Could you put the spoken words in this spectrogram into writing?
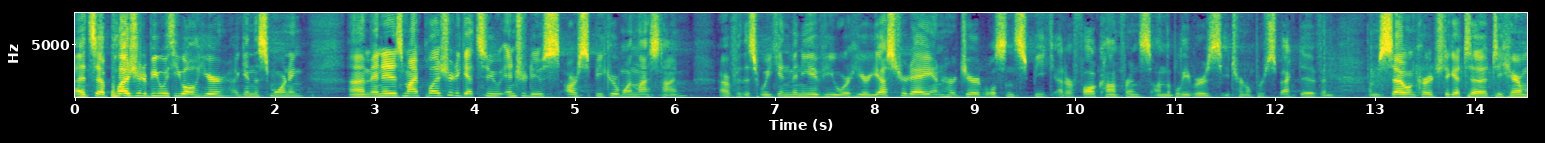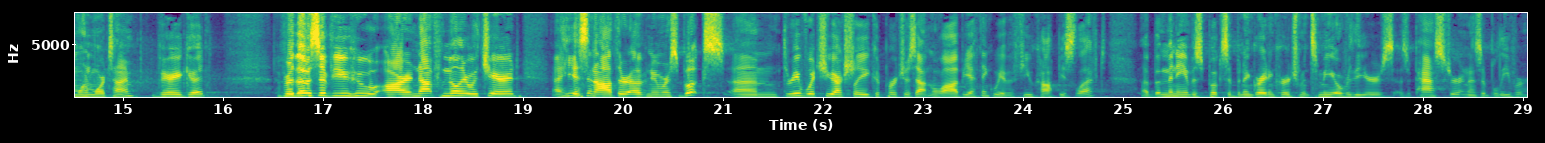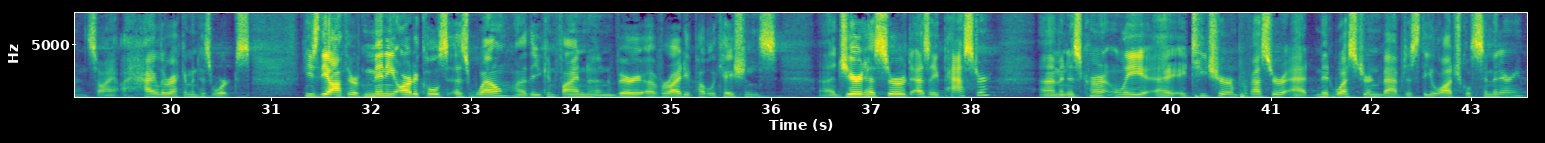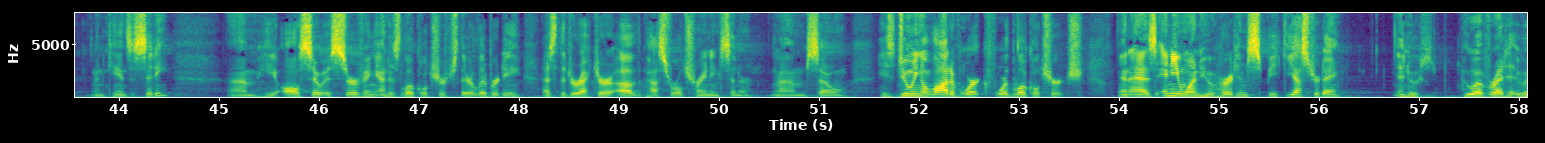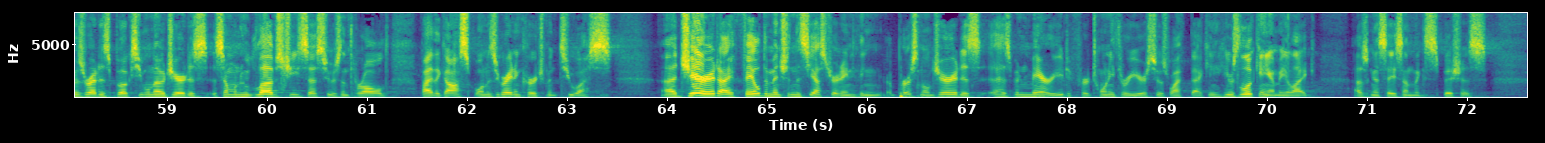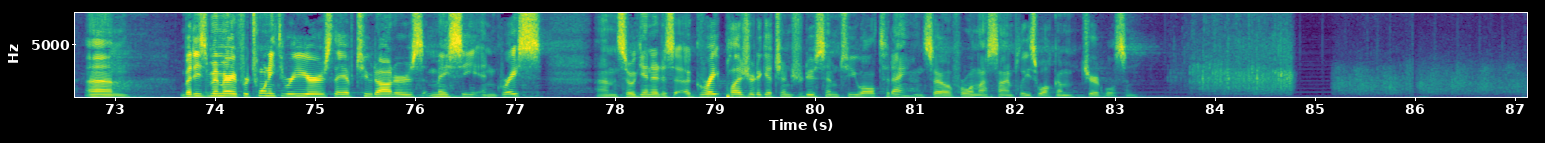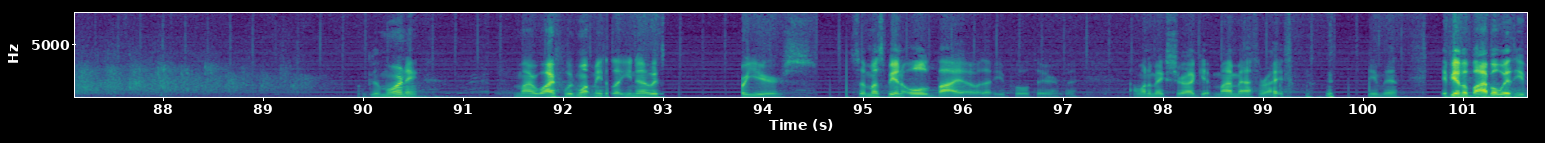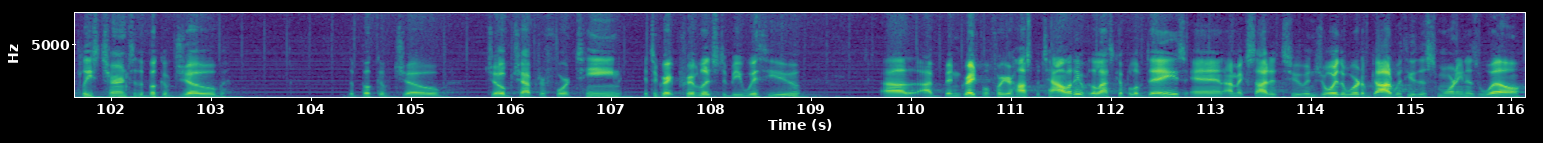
Uh, it's a pleasure to be with you all here again this morning. Um, and it is my pleasure to get to introduce our speaker one last time uh, for this weekend. Many of you were here yesterday and heard Jared Wilson speak at our fall conference on the believer's eternal perspective. And I'm so encouraged to get to, to hear him one more time. Very good. For those of you who are not familiar with Jared, uh, he is an author of numerous books, um, three of which you actually could purchase out in the lobby. I think we have a few copies left, uh, but many of his books have been a great encouragement to me over the years as a pastor and as a believer, and so I, I highly recommend his works. He's the author of many articles as well uh, that you can find in a, very, a variety of publications. Uh, Jared has served as a pastor um, and is currently a, a teacher and professor at Midwestern Baptist Theological Seminary in Kansas City. Um, he also is serving at his local church there, Liberty, as the director of the Pastoral Training Center. Um, so he's doing a lot of work for the local church. And as anyone who heard him speak yesterday and who, who, have read, who has read his books, you will know Jared is someone who loves Jesus, who is enthralled by the gospel, and is a great encouragement to us. Uh, Jared, I failed to mention this yesterday, anything personal. Jared is, has been married for 23 years to his wife, Becky. He was looking at me like I was going to say something suspicious. Um, but he's been married for 23 years. They have two daughters, Macy and Grace. Um, so, again, it is a great pleasure to get to introduce him to you all today. And so, for one last time, please welcome Jared Wilson. Good morning. My wife would want me to let you know it's four years. So it must be an old bio that you pulled there. But I want to make sure I get my math right. Amen. If you have a Bible with you, please turn to the book of Job the book of Job, Job chapter 14. It's a great privilege to be with you. Uh, I've been grateful for your hospitality over the last couple of days, and I'm excited to enjoy the Word of God with you this morning as well.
